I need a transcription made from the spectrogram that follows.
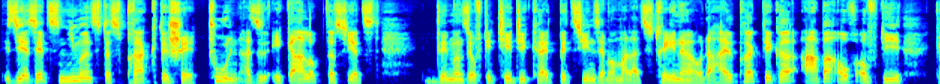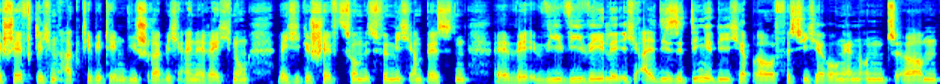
sie ersetzen niemals das praktische Tun. Also egal, ob das jetzt wenn man sie auf die Tätigkeit beziehen, sagen wir mal als Trainer oder Heilpraktiker, aber auch auf die geschäftlichen Aktivitäten. Wie schreibe ich eine Rechnung? Welche Geschäftsform ist für mich am besten? Äh, wie, wie wähle ich all diese Dinge, die ich ja brauche, Versicherungen und ähm,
